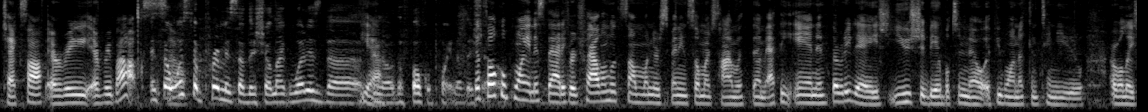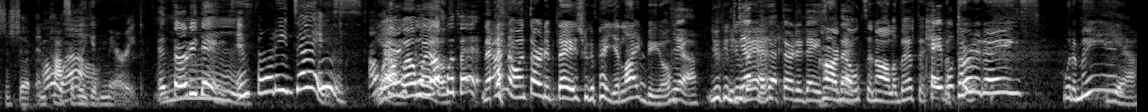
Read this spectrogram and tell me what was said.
checks off every every box. And so, what's the premise of the show? Like, what is the Yeah. you know the focal point of the, The show? The focal point is that if you're traveling with someone, you're spending so much time with them. At the end, in 30 days, you should be able to know if you want to continue a relationship and Oh, possibly wow. get married. in 30 days. Mm. In 30 days. Mm. Okay. Well, well, good well. luck with that. Now I know in 30 days you can pay your light bill. Yeah. you can You do definitely that. got 30 days Car for that. notes and all of that. Cable but 30 days with a man. Yeah.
